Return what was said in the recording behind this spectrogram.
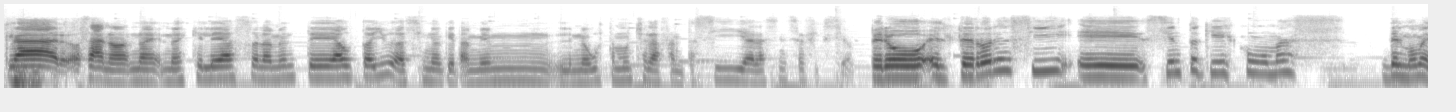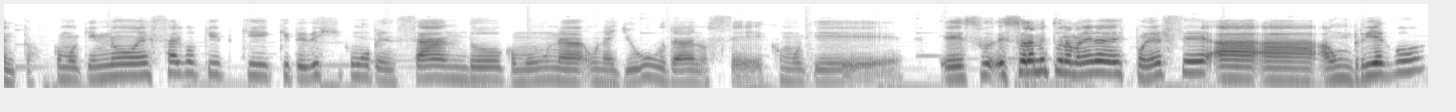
Claro, o sea, no, no, es que lea solamente autoayuda, sino que también me gusta mucho la fantasía, la ciencia ficción. Pero el terror en sí, eh, siento que es como más del momento, como que no es algo que, te deje como pensando, como una, ayuda, no sé, es como que es, es solamente una manera de exponerse a, un riesgo.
